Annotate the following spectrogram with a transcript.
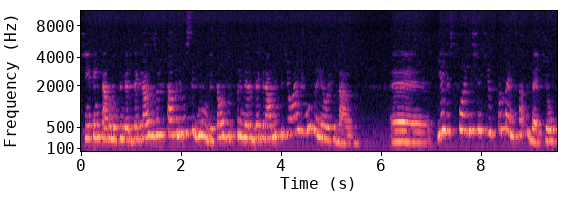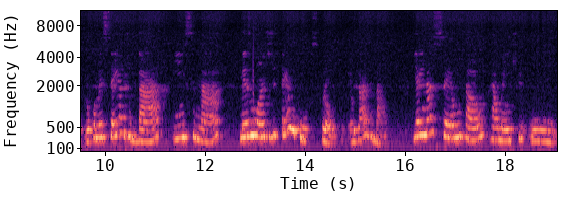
Tinha quem estava no primeiro degrau, e eu estava ali no segundo, então do primeiro degrau me pediam ajuda e eu ajudava. É, e isso foi instintivo também, sabe, Beth? Eu, eu comecei a ajudar e ensinar mesmo antes de ter um curso pronto. Eu já ajudava. E aí nasceu, então, realmente o,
